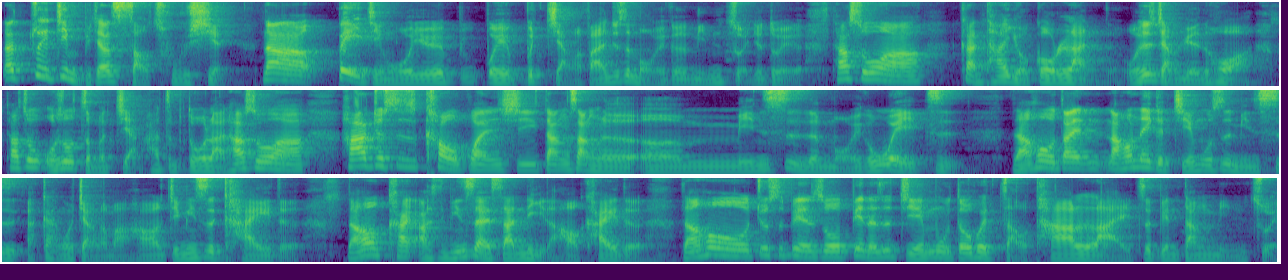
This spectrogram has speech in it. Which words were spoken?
那最近比较少出现。那背景我也不我也不讲了，反正就是某一个名嘴就对了。他说啊，看他有够烂的，我是讲原话。他说，我说怎么讲，他这么多烂？他说啊，他就是靠关系当上了呃民事的某一个位置，然后在然后那个节目是民事啊，干我讲了嘛，好，民视开的，然后开啊民视还三立了，好开的，然后就是变成说变的是节目都会找他来这边当名嘴，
